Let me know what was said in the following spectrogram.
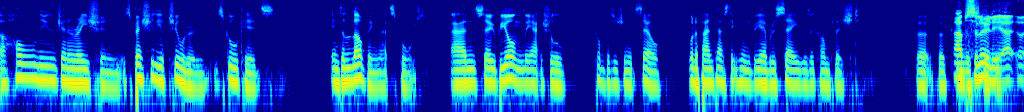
a whole new generation, especially of children, school kids, into loving that sport. And so beyond the actual competition itself, what a fantastic thing to be able to say was accomplished for for absolutely. Uh, uh,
